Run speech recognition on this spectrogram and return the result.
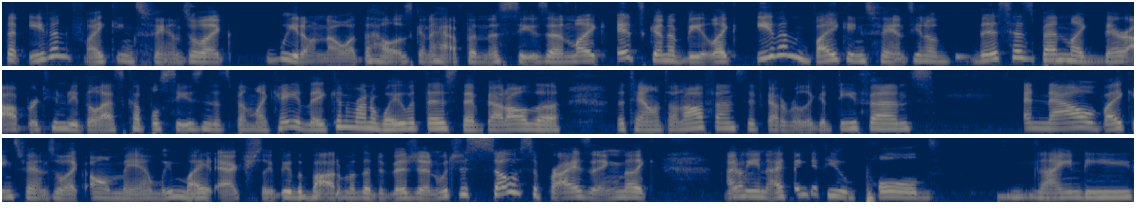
that even Vikings fans are like, we don't know what the hell is gonna happen this season. Like, it's gonna be like even Vikings fans. You know, this has been like their opportunity the last couple seasons. It's been like, hey, they can run away with this. They've got all the the talent on offense. They've got a really good defense. And now Vikings fans are like, oh man, we might actually be the bottom of the division, which is so surprising. Like, I mean, I think if you polled 90,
